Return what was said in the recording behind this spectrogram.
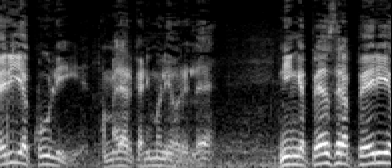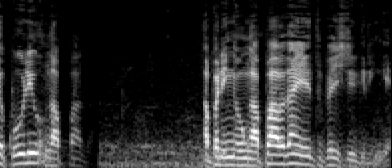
பெரிய கூலி அம்மையார் கனிமொழி அவர்கள் நீங்க பேசுற பெரிய கூலி உங்க அப்பா தான். அப்ப நீங்க உங்க அப்பாவை தான் ஏத்து பேசிட்டு இருக்கிறீங்க.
